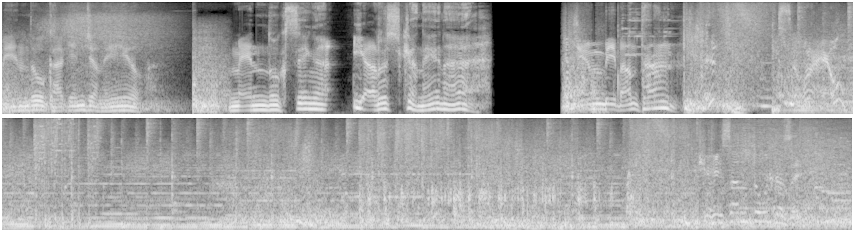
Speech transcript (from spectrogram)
面倒かけんじゃねえよ。めんどくせえがやるしかねえな。準備万端。そらよ。計算通りだぜ。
